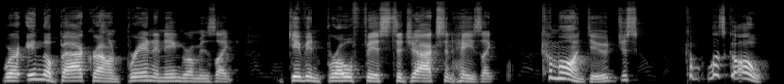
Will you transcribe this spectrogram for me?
where in the background, Brandon Ingram is like giving bro fist to Jaxson Hayes. Like, come on, dude. Just come, let's go.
